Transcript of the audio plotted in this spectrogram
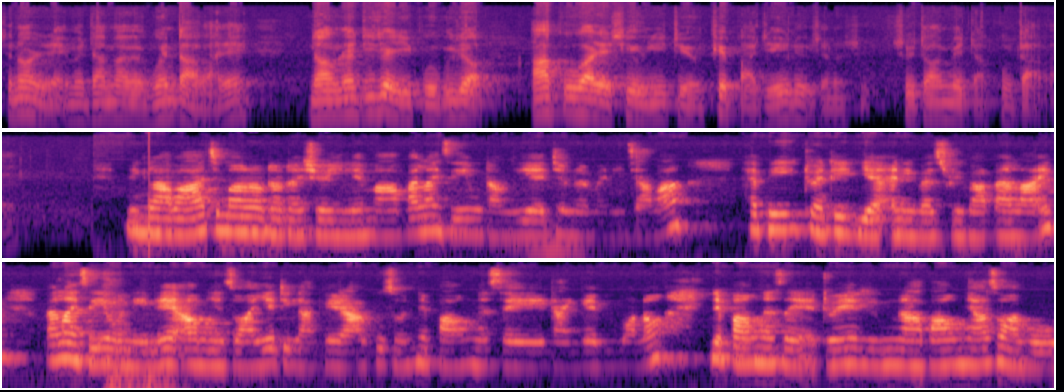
ကျွန်တော်အနေနဲ့အင်မတန်မှပဲဝန်တာပါတယ်။ နောက်လည်းဒီတဲ့ကြီးပို့ပြီးတော့အားကိုးရတဲ့ဆေးရုံကြီးတွေဖြစ်ပါစေလို့ကျွန်တော်ဆုတောင်းမေတ္တာပို့တာပါတယ်။မင်္ဂလာပါကျမတို့ဒေါက်တာရွှေရင်လင်းပါဘန်းလိုက်စေးရုံတောင်ကြီးရဲ့ General Manager ပါ Happy 20 year anniversary ပါဘန်းလိုက်ဘန်းလိုက်စေးရုံအနေနဲ့အောင်မြင်စွာရည်တည်လာခဲ့တာအခုဆိုနှစ်ပေါင်း20တိုင်ခဲ့ပြီပေါ့နော်နှစ်ပေါင်း20အတွင်းလူနာပေါင်းများစွာကို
